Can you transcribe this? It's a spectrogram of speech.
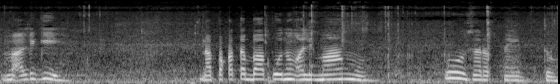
Maaligi. Napakataba po ng alimango. Oh, sarap na ito.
